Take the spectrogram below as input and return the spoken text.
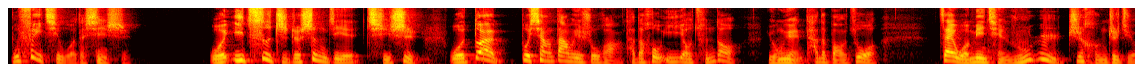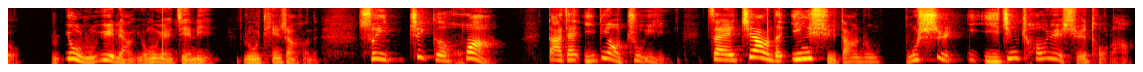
不废弃我的信实。我一次指着圣洁启示，我断不向大卫说谎，他的后裔要存到永远，他的宝座在我面前如日之恒之久。又如月亮永远坚立，如天上恒的。所以这个话大家一定要注意，在这样的应许当中，不是已经超越血统了哈。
